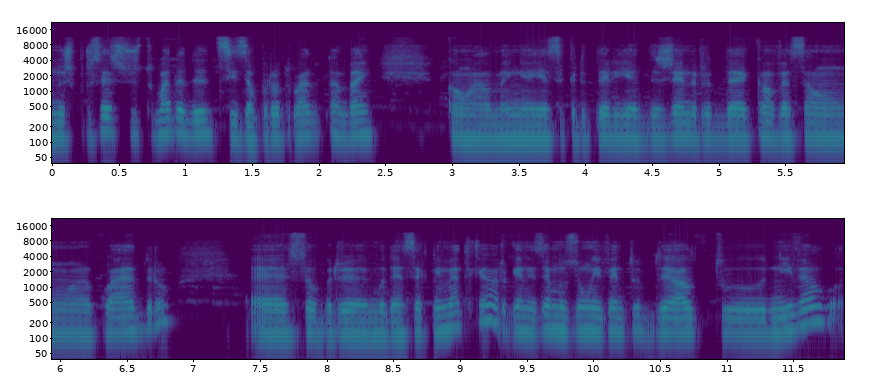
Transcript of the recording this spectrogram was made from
nos processos de tomada de decisão. Por outro lado, também com a Alemanha e a Secretaria de Género da Convenção Quadro sobre mudança climática, organizamos um evento de alto nível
